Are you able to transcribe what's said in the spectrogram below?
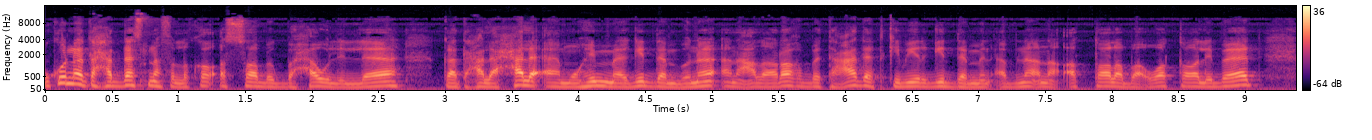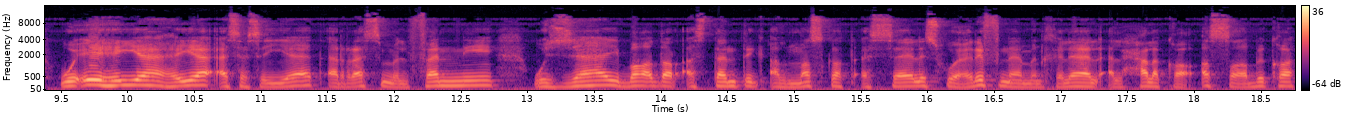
وكنا تحدثنا في اللقاء السابق بحول الله كانت على حلقة مهمة جدا بناء على رغبة عدد كبير جدا من أبنائنا الطلبة والطالبات. وإيه هي؟ هي أساسيات الرسم الفني وإزاي بقدر أستنتج المسقط الثالث؟ وعرفنا من خلال الحلقة السابقة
